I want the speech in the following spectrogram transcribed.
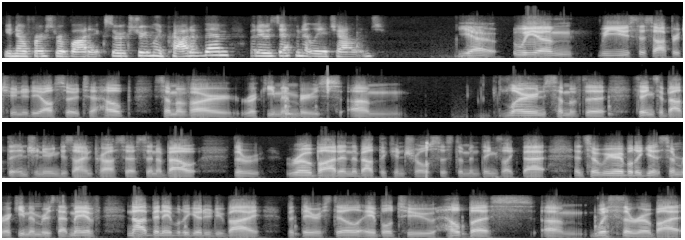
you know, FIRST robotics. So extremely proud of them, but it was definitely a challenge. Yeah, we um we use this opportunity also to help some of our rookie members um learn some of the things about the engineering design process and about the robot and about the control system and things like that. And so we were able to get some rookie members that may have not been able to go to Dubai, but they were still able to help us um, with the robot.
